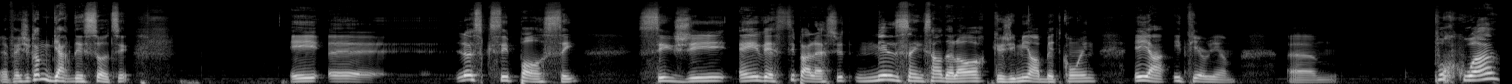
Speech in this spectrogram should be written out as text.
Euh, fait j'ai comme gardé ça, tu. Et là, ce qui s'est passé, c'est que j'ai investi par la suite 1500 dollars que j'ai mis en Bitcoin et en Ethereum. Euh, pourquoi?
